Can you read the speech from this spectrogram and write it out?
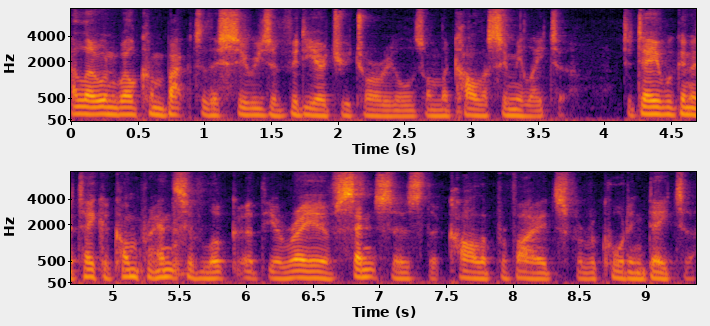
Hello and welcome back to this series of video tutorials on the Carla simulator. Today we're going to take a comprehensive look at the array of sensors that Carla provides for recording data.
